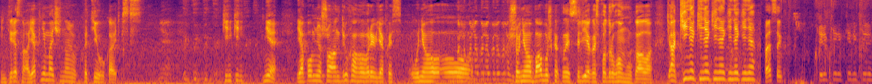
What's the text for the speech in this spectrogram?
Інтересно, а як Німеччина хотів гукають? Кс-кс. Кінь кінь. Ні, я пам'ятаю, що Андрюха говорив якось. У нього. О, що в нього бабушка колись в селі якось по-другому гукала. А кіня, кіня, кіня, кіня, кіня. Песик. Кири-кири-кири-кири.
